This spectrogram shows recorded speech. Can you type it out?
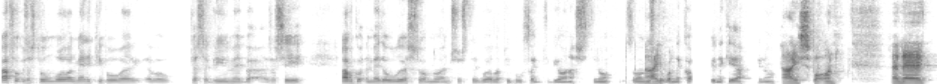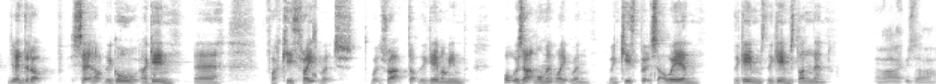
I thought it was a stonewaller. Many people uh, will disagree with me, but as I say, I've got the medal, Lewis, so I'm not interested what other people think. To be honest, you know, as long as Aye. they win the cup, couldn't care. You know. Aye, spot on. And uh, you ended up setting up the goal again uh, for Keith Wright, which which wrapped up the game. I mean, what was that moment like when, when Keith puts it away and the game's the game's done then? Uh, it was a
